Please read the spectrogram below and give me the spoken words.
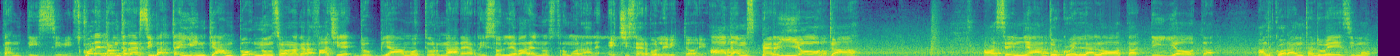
tantissimi. Squadra è pronta a darsi battaglie in campo non sarà una gara facile dobbiamo tornare a risollevare il nostro morale. E ci servono le vittorie. Adams per Iota ha segnato quella lota di Iota al 42esimo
